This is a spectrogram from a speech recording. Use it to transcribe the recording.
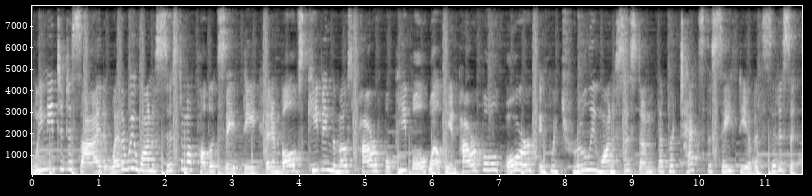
we need to decide whether we want a system of public safety that involves keeping the most powerful people wealthy and powerful, or if we truly want a system that protects the safety of its citizens.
